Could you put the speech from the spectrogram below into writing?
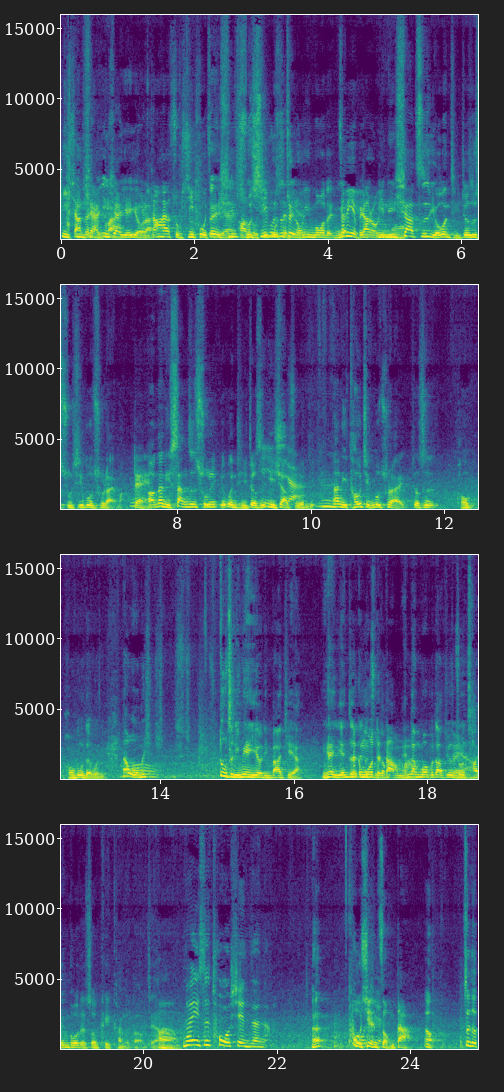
腋下这两块，腋下也有了，然后还有属膝部这边，对，属膝部是最容易摸的，这边也比较容易摸。你下肢有问题就是属膝部出来嘛，对，啊，那你上肢出有问题就是腋下出问题，那你头颈部出来就是喉喉部的问题，那我们肚子里面也有淋巴结啊。你看沿着那个摸得到吗？那摸不到，就做超音波的时候可以看得到这样。啊，那意思唾腺在哪？啊，唾腺肿大哦。这个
